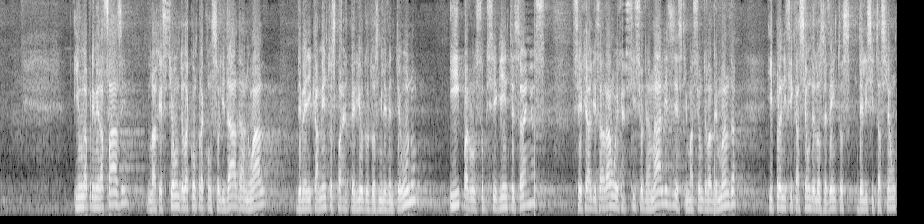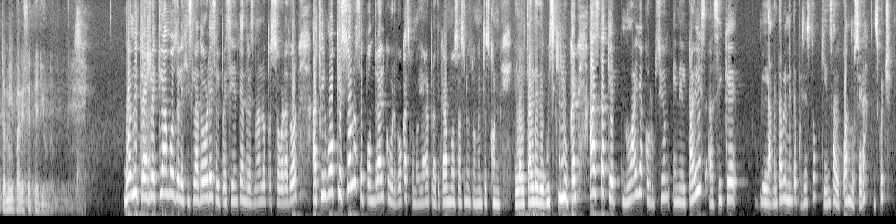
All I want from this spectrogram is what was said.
y una primera fase, la gestión de la compra consolidada anual de medicamentos para el periodo 2021 y para los subsiguientes años se realizará un ejercicio de análisis, estimación de la demanda y planificación de los eventos de licitación también para ese periodo. Bueno, y tras reclamos de legisladores, el presidente Andrés Manuel López Obrador afirmó que solo se pondrá el cubrebocas, como ya platicamos hace unos momentos con el alcalde de Whisky Lucan, hasta que no haya corrupción en el país. Así que, lamentablemente, pues esto, quién sabe cuándo será. Escuche.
